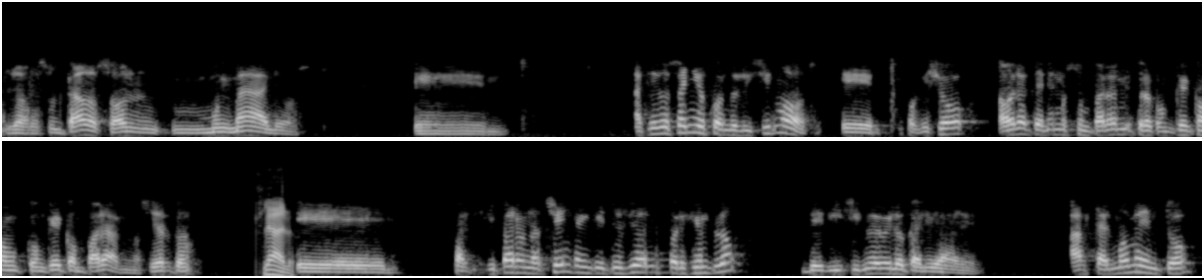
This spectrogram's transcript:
los resultados son muy malos. Eh, hace dos años cuando lo hicimos, eh, porque yo, ahora tenemos un parámetro con qué, con, qué comparar, ¿no es cierto? Claro. Eh, participaron 80 instituciones, por ejemplo, de 19 localidades. Hasta el momento,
